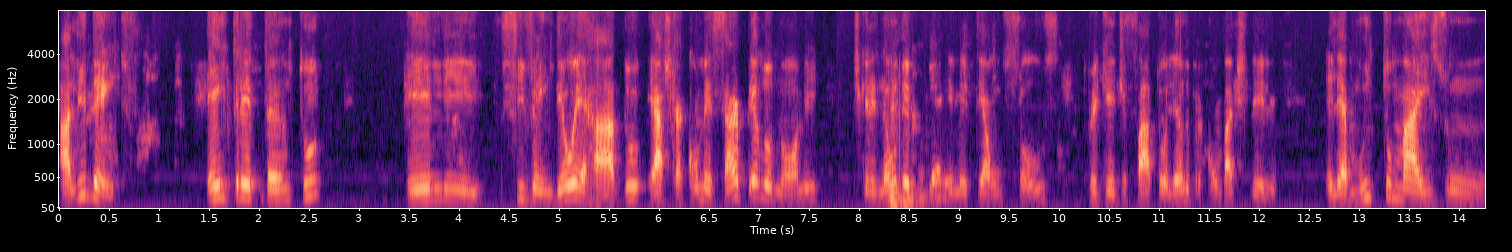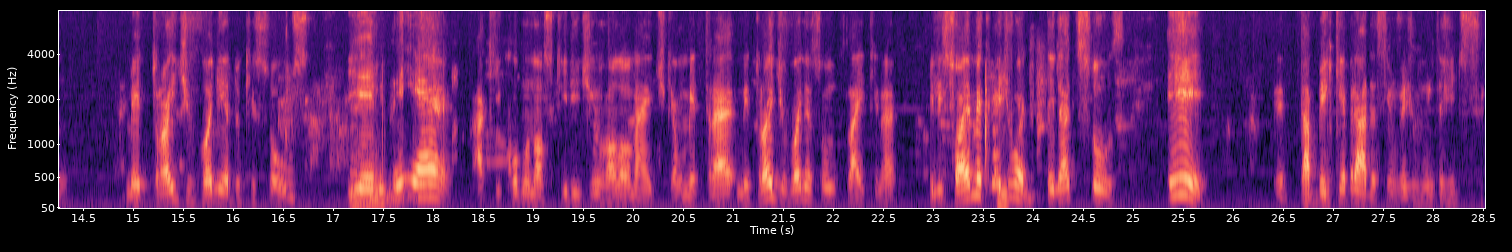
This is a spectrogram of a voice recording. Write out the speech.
ali dentro. Entretanto, ele se vendeu errado. Eu acho que a começar pelo nome, de que ele não uhum. deveria remeter a um Souls, porque de fato, olhando para o combate dele, ele é muito mais um Metroidvania do que Souls. E uhum. ele nem é aqui como o nosso queridinho Hollow Knight, que é um Metra Metroidvania Souls-like, né? Ele só é Metroidvania, não tem nada de Souls. E eh, tá bem quebrado, assim. Eu vejo muita gente se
